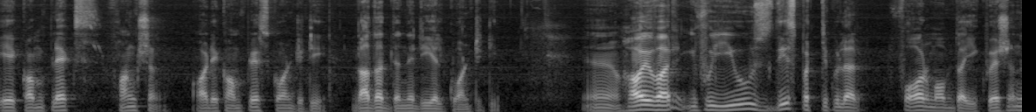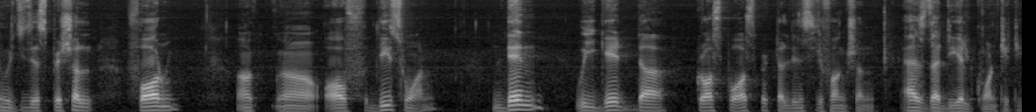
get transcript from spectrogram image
a complex function or a complex quantity rather than a real quantity. Uh, however, if we use this particular form of the equation which is a special form uh, uh, of this one, then we get the cross power spectral density function as the real quantity.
